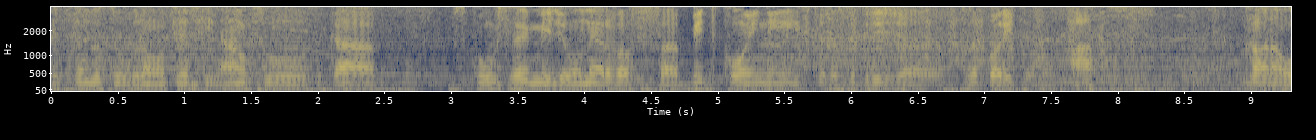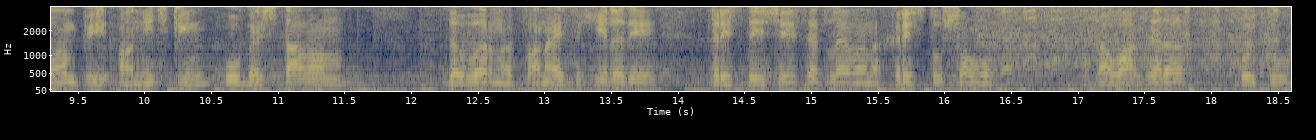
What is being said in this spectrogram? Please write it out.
Искам да се ограмотя финансово, така Скункс е милионер в биткоини, иска да се грижа за парите му. Аз, Харалампи Аничкин, обещавам да върна 12 360 лева на Христо Шомов за лазера, който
